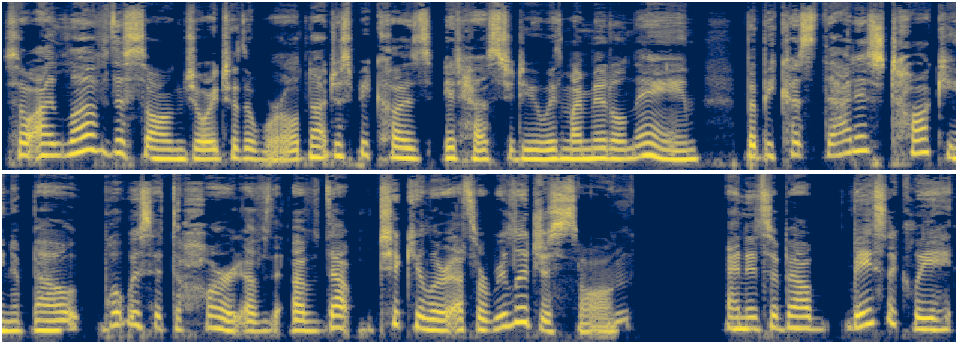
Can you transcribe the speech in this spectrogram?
So I love the song Joy to the World, not just because it has to do with my middle name, but because that is talking about what was at the heart of, of that particular, that's a religious song. And it's about basically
